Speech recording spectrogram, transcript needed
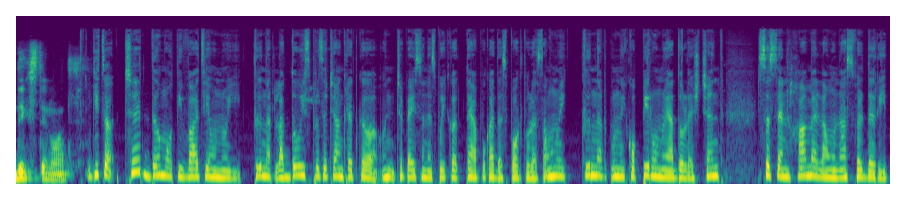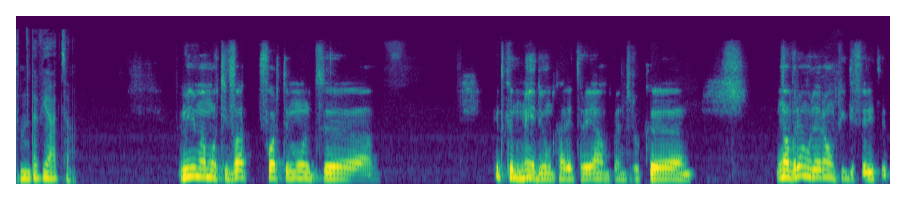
de extenuat. Ghiță, ce dă motivație unui tânăr, la 12 ani cred că începeai să ne spui că te-ai apucat de sportul ăsta, unui tânăr, unui copil, unui adolescent să se înhame la un astfel de ritm de viață? Pe mine m-a motivat foarte mult, uh, cred că mediul în care trăiam, pentru că No, vremurile erau un pic diferite.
